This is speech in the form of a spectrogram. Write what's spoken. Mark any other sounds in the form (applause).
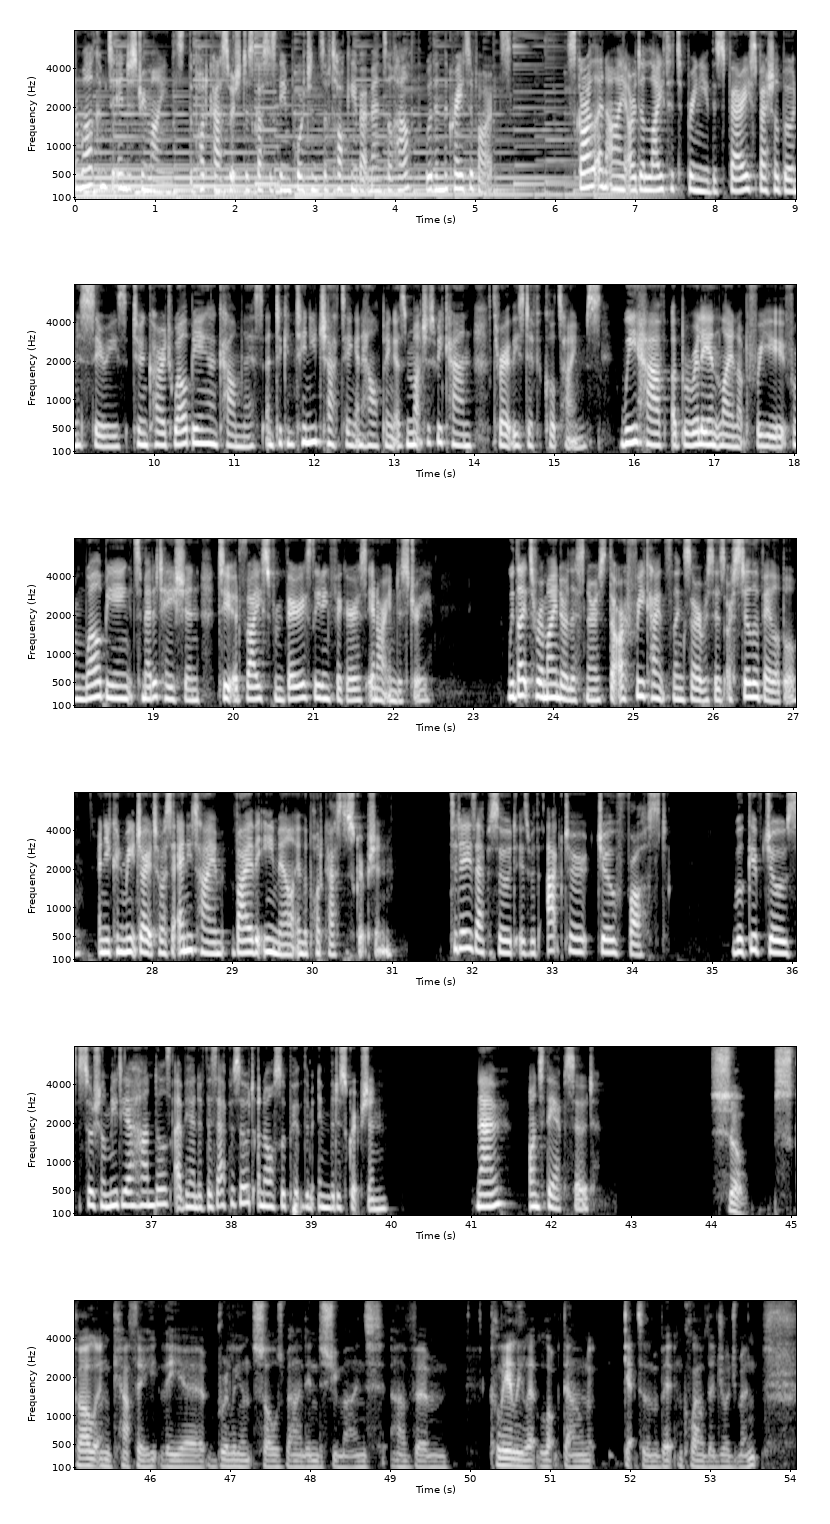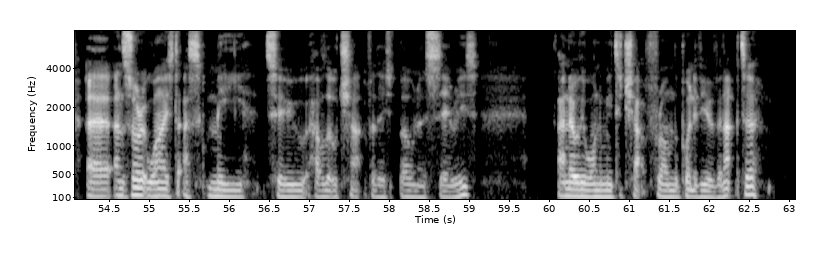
and welcome to Industry Minds, the podcast which discusses the importance of talking about mental health within the creative arts. Scarlett and I are delighted to bring you this very special bonus series to encourage well-being and calmness and to continue chatting and helping as much as we can throughout these difficult times. We have a brilliant lineup for you from well-being to meditation to advice from various leading figures in our industry. We'd like to remind our listeners that our free counselling services are still available, and you can reach out to us at any time via the email in the podcast description. Today's episode is with actor Joe Frost. We'll give Joe's social media handles at the end of this episode and also put them in the description. Now, on to the episode. So, Scarlett and Kathy, the uh, brilliant souls behind Industry Minds, have um, clearly let lockdown get to them a bit and cloud their judgment, uh, and saw it wise to ask me to have a little chat for this bonus series. I know they wanted me to chat from the point of view of an actor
